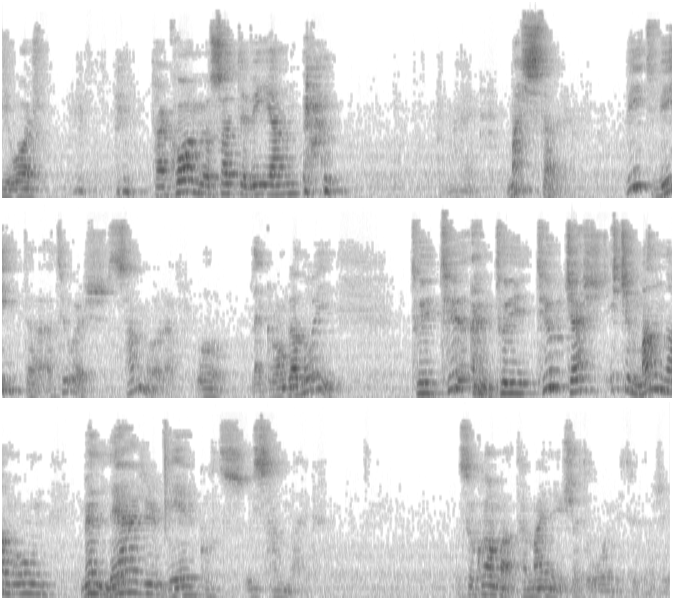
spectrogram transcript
i år. Ta kom og satte vi han mastar vit vita at du er samvara og legger onga noi. Tu just ikkje manna mon, men lærer ver gods i samverka så kom at han mener ikke et år, vet uten seg.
